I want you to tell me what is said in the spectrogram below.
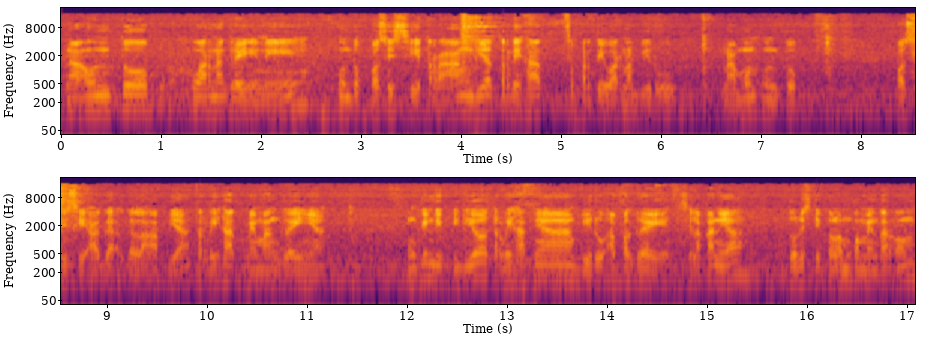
Nah untuk warna grey ini untuk posisi terang dia terlihat seperti warna biru. Namun untuk posisi agak gelap ya terlihat memang greynya. Mungkin di video terlihatnya biru apa grey. Silakan ya tulis di kolom komentar om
